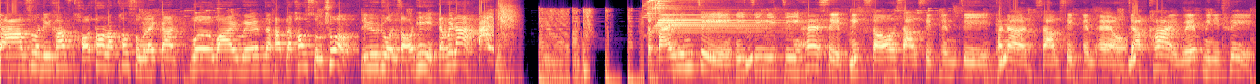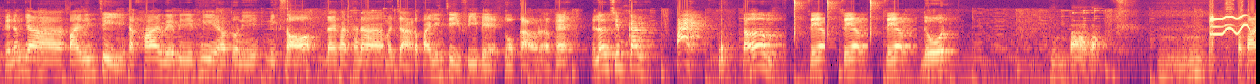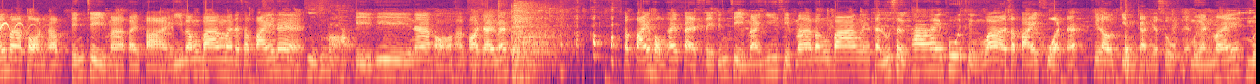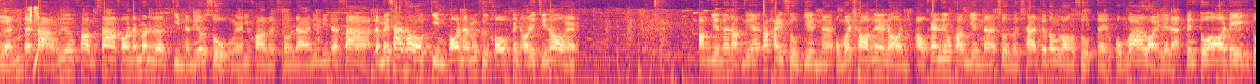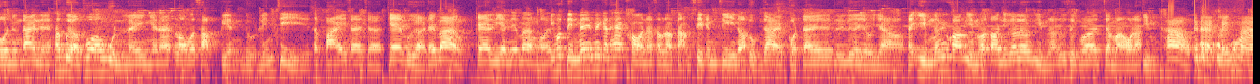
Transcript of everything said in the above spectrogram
กราบสวัสดีครับ ขอต้อนรับเข้าสู่รายการ w o r l d w i d e Wave นะครับ และเข้าสู่ช่วงรีวิวด่วน2นาทีจับเวลาไปสไปลิ้นจี่ EGVG 50 Mix Salt 30 mg ขนาด 30 ml จากค่าย Wave Military เป็นน้ำยาสไปลิ้นจี่ จากค่าย Wave Military นะครับตัวนี้ Mix Salt ได้พัฒนามาจากสไปลิ้นจี่ฟรีเบสตัวเก่านะครับโอเคเดี๋ยวเริ่มชิมกัน ไป เติม เสียบ เสียบ เสียบ ดูดกินปลากอะ สไปซ์มาก่อนครับลิ้นจี่มาปลายๆมีบางๆ มาแต่สไปซ์แน่จีที่ไหนครับจี่ที่หน้าหอครับพอใจไหมสไปซ์ผมให้ 80ลิ้นจี่มา 20 มาบางๆเลยแต่รู้สึกถ้าให้พูดถึงว่าสไปซ์ขวดนะ ที่เรากินกันกับสูบเนี่ยเหมือนไหมเหมือนแต่ต่างเรื่องความซ่าเพราะนั้นมันเรากินอันนี้เราสูบไงมีความเป็นโซดานิดๆอะซ่าแต่ไม่ซ่าเท่าเรากินเพราะนั้นมันคือเขาเป็นออริจินอลไง ความเย็นระดับนี้ถ้าใครสูบเย็นนะ ผมว่าชอบแน่นอน เอาแค่เรื่องความเย็นนะ ส่วนรสชาติก็ต้องลองสูบแต่ผมว่าอร่อยเลยแหละ เป็นตัวออเดย์อีกตัวหนึ่งได้เลย ถ้าเบื่อพวกองุ่นอะไรอย่างเงี้ยนะ ลองมาสับเปลี่ยนดูดลิ้นจี่สไปซ์น่าจะแก้เบื่อได้บ้าง แก้เลี่ยนได้บ้างเพราะนิโคตินไม่ไม่กระแทกคอนะสำหรับ 30 mg เนาะสูบได้กดได้เรื่อยๆ ยาวๆ แต่อิ่มนะมีความอิ่มเพราะตอนนี้ก็เริ่มอิ่มแล้วรู้สึกว่าจะเมาแล้วอิ่มข้าวก็แดกเล้งมา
